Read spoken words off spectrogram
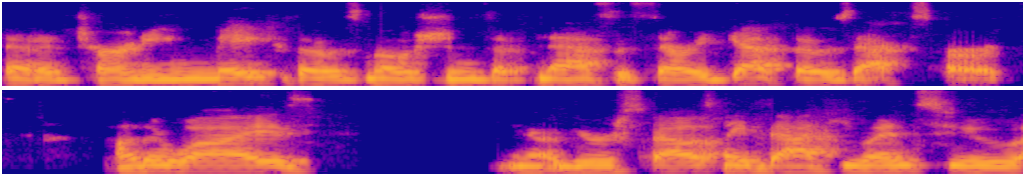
that attorney, make those motions if necessary, get those experts. Otherwise, you know, your spouse may back you into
